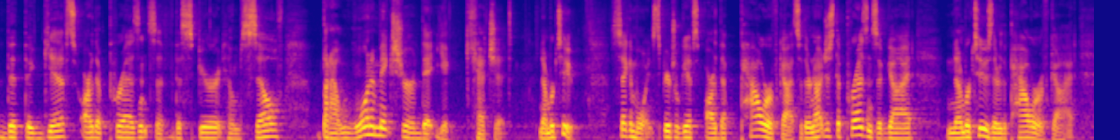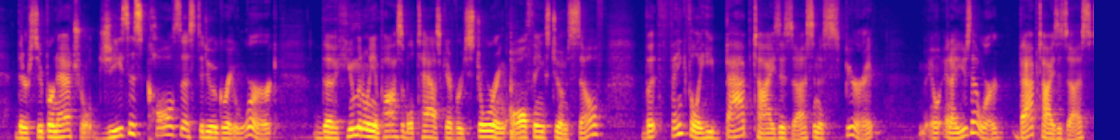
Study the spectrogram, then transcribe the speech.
that the gifts are the presence of the Spirit Himself, but I want to make sure that you catch it. Number two, second point, spiritual gifts are the power of God. So they're not just the presence of God. Number two is they're the power of God. They're supernatural. Jesus calls us to do a great work, the humanly impossible task of restoring all things to himself. But thankfully, he baptizes us in a spirit, and I use that word, baptizes us,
